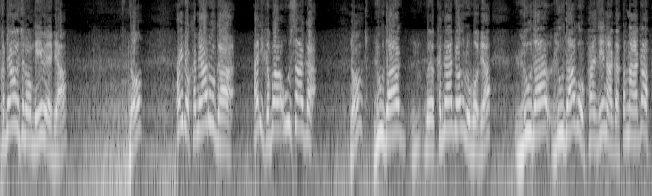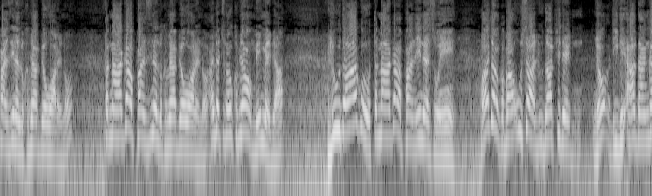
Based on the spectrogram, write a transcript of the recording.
ခမရကိုကျွန်တော်မေးမယ်ဗျာနော်အဲ့တော့ခမရတို့ကအဲ့ဒီကဘာဥစကနော်လူသားခမရပြောလို့ပေါ့ဗျာလူသားလူသားကိုဖန်ဆင်းတာကတဏှာကဖန်ဆင်းတယ်လို့ခမရပြောရတယ်နော်တဏှာကဖန်ဆင်းတယ်လို့ခမရပြောရတယ်နော်အဲ့တော့ကျွန်တော်ခမရကိုမေးမယ်ဗျာလူသားကိုတဏှာကဖန်ဆင်းတယ်ဆိုရင်ဘာကြောင့်ကဘာဥစလူသားဖြစ်တဲ့နော်ဒီဒီအာတန်က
